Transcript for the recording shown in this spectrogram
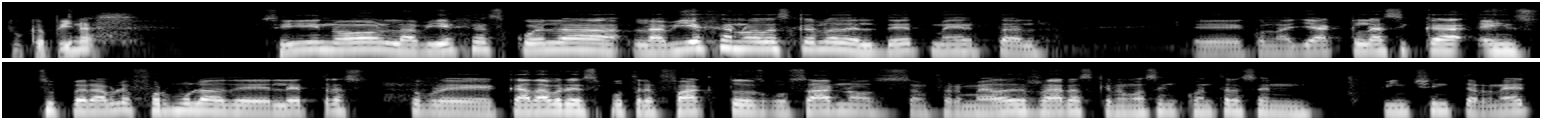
¿Tú qué opinas? Sí, no, la vieja escuela, la vieja nueva escuela del death metal. Eh, con la ya clásica e insuperable fórmula de letras sobre cadáveres putrefactos, gusanos, enfermedades raras que nomás encuentras en pinche internet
